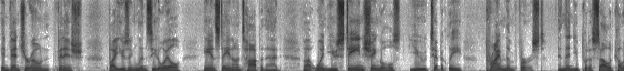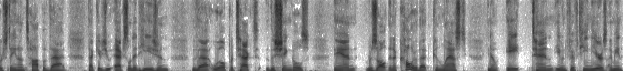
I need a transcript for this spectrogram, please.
invent your own finish by using linseed oil and staying on top of that. Uh, when you stain shingles, you typically prime them first, and then you put a solid color stain on top of that. That gives you excellent adhesion that will protect the shingles and result in a color that can last, you know, eight, 10, even 15 years. I mean,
